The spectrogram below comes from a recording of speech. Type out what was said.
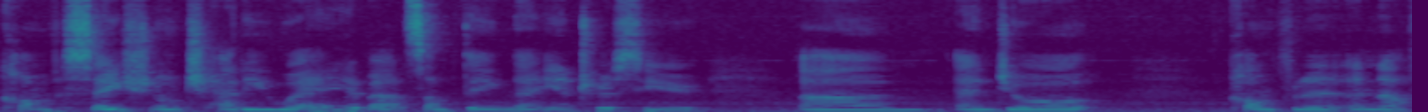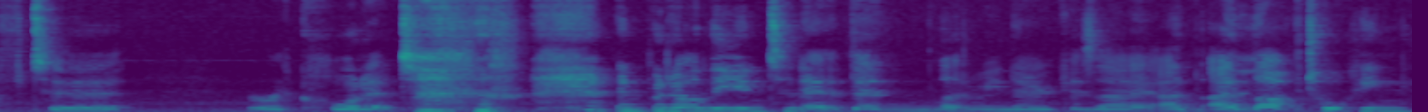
conversational chatty way about something that interests you um, and you're confident enough to record it and put it on the internet then let me know because I, I I love talking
